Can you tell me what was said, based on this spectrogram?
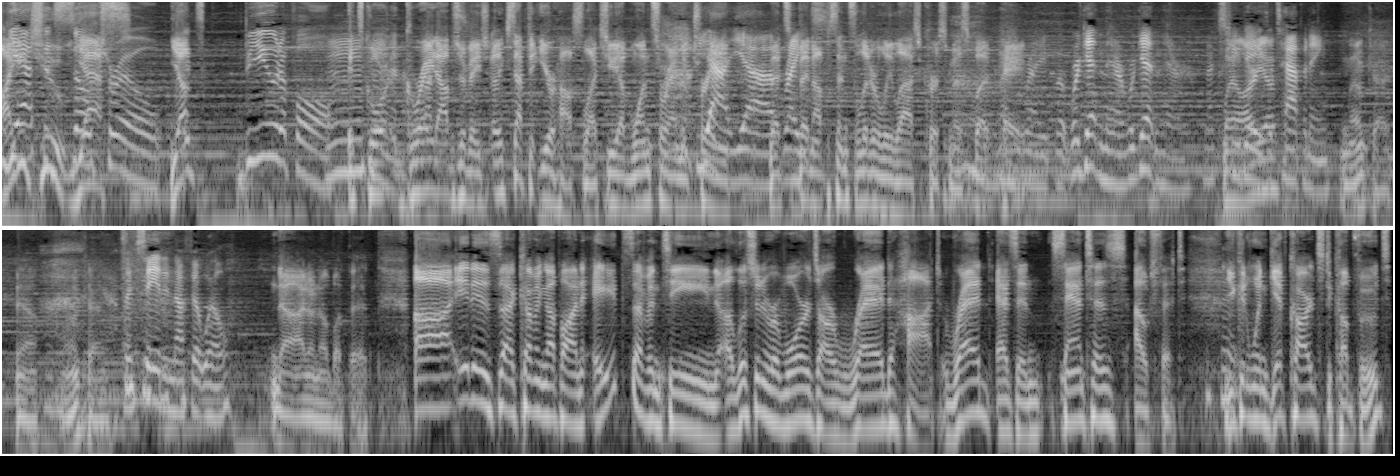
I yes, do too. it's so yes. true. Yep. It's beautiful. It's go- Mm-hmm. great observation, except at your house, Lex. You have one ceramic tree Yeah, yeah, that's right. been up since literally last Christmas. But hey, Right, but we're getting there. We're getting there. Next Well, few are days, ya? it's happening. okay, yeah, okay. If I say it enough, it will. No, I don't know about that. Uh, it is uh, coming up on 817. Uh, listener rewards are red hot. Red as in Santa's outfit. You can win gift cards to Cub Foods,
